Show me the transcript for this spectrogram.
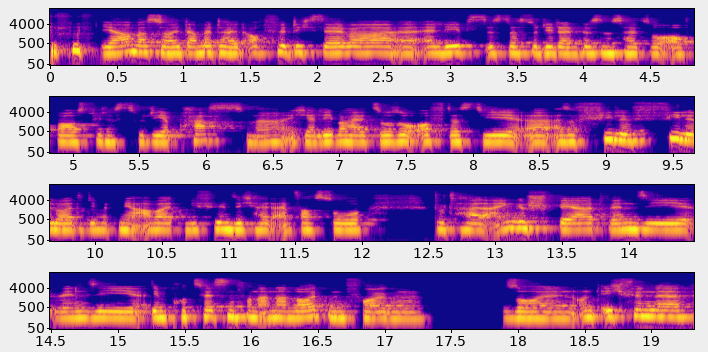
Ja, was du halt damit halt auch für dich selber äh, erlebst, ist, dass du dir dein Business halt so aufbaust, wie das zu dir passt. Ne? Ich erlebe halt so, so oft, dass die, äh, also viele, viele Leute, die mit mir arbeiten, die fühlen sich halt einfach so total eingesperrt, wenn sie, wenn sie den Prozessen von anderen Leuten folgen sollen. Und ich finde,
